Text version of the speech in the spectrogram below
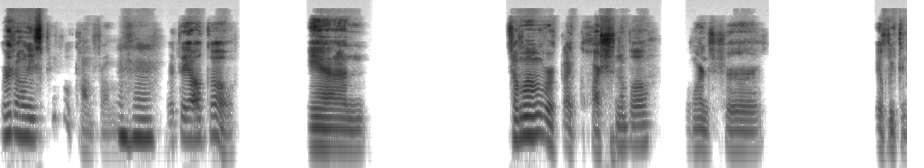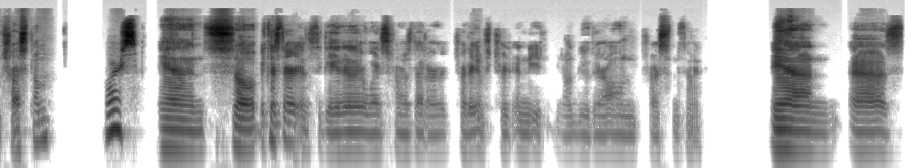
where'd all these people come from? hmm Where'd they all go? And some of them were like questionable. We weren't sure if we can trust them. Of course. And so, because they're instigated, they're white supremacists that are trying to infiltrate and you know do their own press and something. And as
